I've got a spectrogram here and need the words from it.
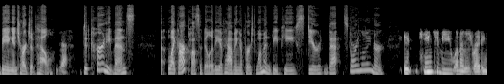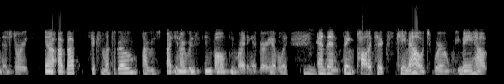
being in charge of hell. Yeah. Did current events, uh, like our possibility of having a first woman VP, steer that storyline or? It came to me when I was writing this story. You know, about six months ago, I was, I, you know, I was involved in writing it very heavily, mm-hmm. and then think politics came out where we may have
